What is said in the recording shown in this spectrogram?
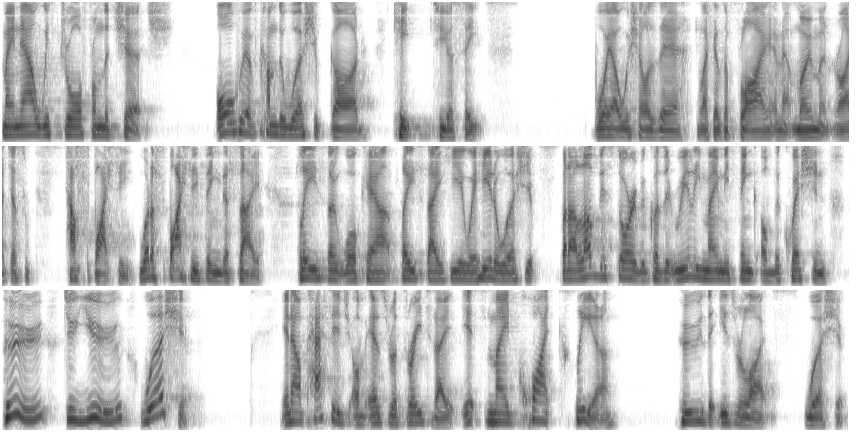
may now withdraw from the church. All who have come to worship God, keep to your seats boy, I wish I was there, like as a fly in that moment, right? Just how spicy. What a spicy thing to say. Please don't walk out. Please stay here. We're here to worship. But I love this story because it really made me think of the question who do you worship? In our passage of Ezra 3 today, it's made quite clear who the Israelites worship.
